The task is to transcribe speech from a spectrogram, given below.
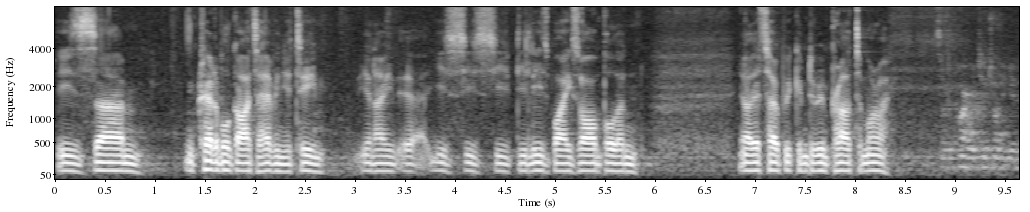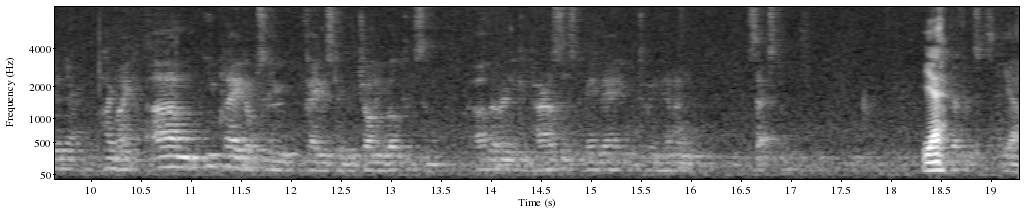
He's um, incredible guy to have in your team. You know, uh, he's, he's, he leads by example, and you know, let's hope we can do him proud tomorrow. So, Um, you played up to famously with Jonny Wilkinson. Are there any comparisons to be made between him and Sexton? Yeah, Differences? Yeah.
